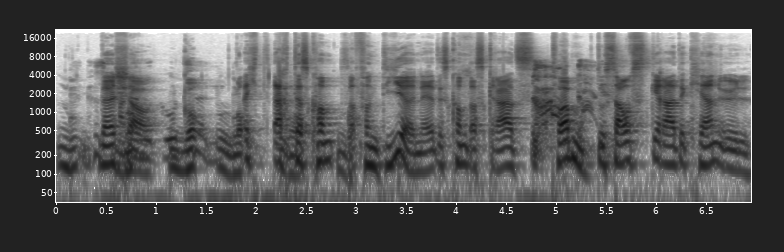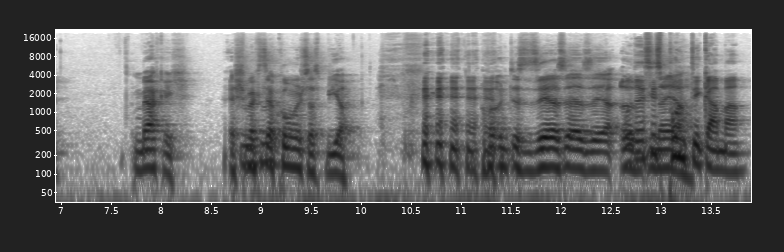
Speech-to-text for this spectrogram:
Na schau. Echt? Ach, das kommt von dir, ne? Das kommt aus Graz. Torben, du saufst gerade Kernöl. Merke ich. Es schmeckt sehr komisch, das Bier. Und ist sehr, sehr, sehr. äh, Oder es ist naja. Puntigammer.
